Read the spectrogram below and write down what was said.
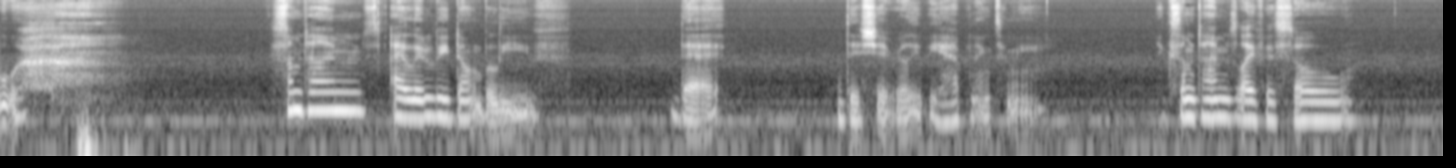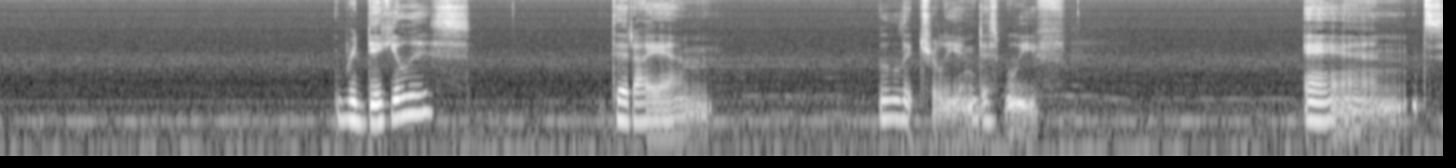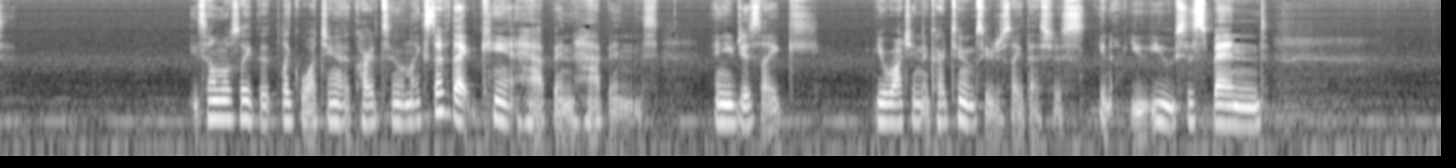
So sometimes I literally don't believe that this shit really be happening to me. Like sometimes life is so ridiculous that I am literally in disbelief. And it's almost like like watching a cartoon. Like stuff that can't happen happens, and you just like you're watching the cartoon, so you're just like that's just you know you you suspend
